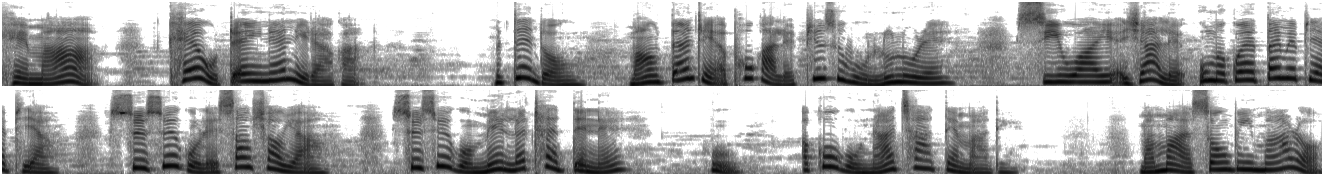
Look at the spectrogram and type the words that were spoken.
ခင်မခဲကိုတိန်နေနေတာကမတင့်တော့ မောင်တန်းတင်အဖို့ကလည်းပြုစုမှုလူလိုတယ်စီဝါရေးအရလည်းဥမကွဲတိုက်မပြက်ဖြစ်အောင်ဆွေဆွေကိုလည်းစောက်ရှောက်ရအောင်ဆွေဆွေကိုမင်းလက်ထက်တင်တယ်ဟုအကိုကိုနားချတင်ပါသည်မမဆုံးပြီးမှတော့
